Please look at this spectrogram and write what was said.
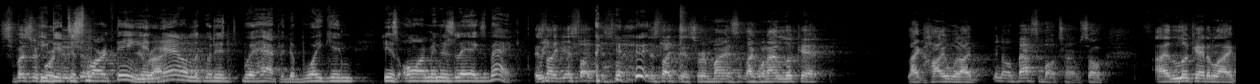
especially He did the show. smart thing. You're and right. now look what, it, what happened. The boy getting his arm and his legs back. It's like it's like it's like it's like this. It reminds like when I look at like Hollywood, I you know basketball terms. So I look at it like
